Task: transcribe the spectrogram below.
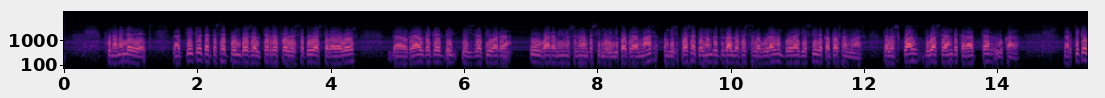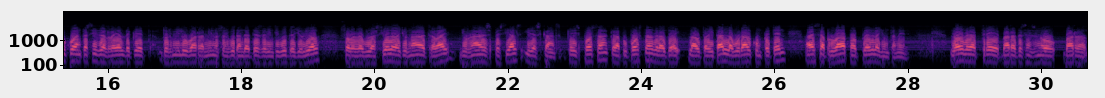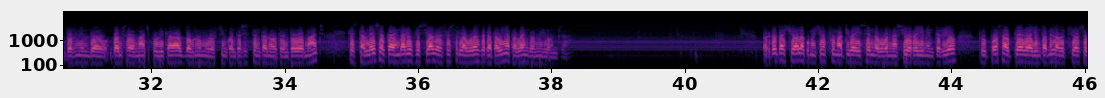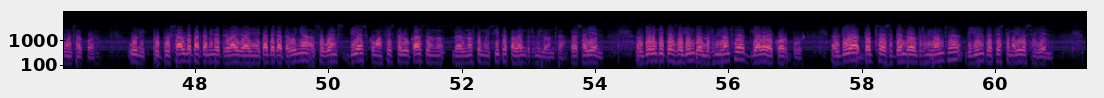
Fonament de drets. L'article 37.2 del TRFO de l'Estatut dels Treballadors del Real Decret Legislatiu barra 1 barra 1995 de 24 de març, on disposa que el nombre total de festes laborals no podrà exercir de 14 anuals, de les quals dues seran de caràcter local. L'article 46 del Reial Decret 2001 barra 1983 de 28 de juliol sobre regulació de la jornada de treball, jornades especials i descans, que disposa que la proposta de l'autoritat laboral competent ha de ser aprovada pel ple de l'Ajuntament. L'ordre 3 barra 309 barra 2010 d'11 de maig publicada al DOC número 5639 31 de maig que estableix el calendari oficial de les festes laborals de Catalunya per l'any 2011. Per tot això, la Comissió Informativa d'Hisenda, Governació i Règim Interior proposa al ple de l'Ajuntament l'adopció dels següents acords. Únic, proposar al Departament de Treball de la Generalitat de Catalunya els següents dies com a festes locals del, nostre municipi per l'any 2011. Preseient, el dia 23 de juny del 2011, Diada de Corpus. El dia 12 de setembre del 2011, dilluns de Festa Major de Sallent.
